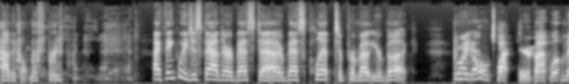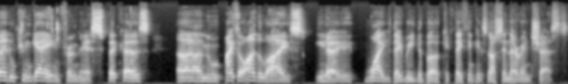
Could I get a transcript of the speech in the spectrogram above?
how to got this free. I think we just found our best uh, our best clip to promote your book. I write a whole chapter about what men can gain from this because um, I thought otherwise, you know, why would they read the book if they think it's not in their interests?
